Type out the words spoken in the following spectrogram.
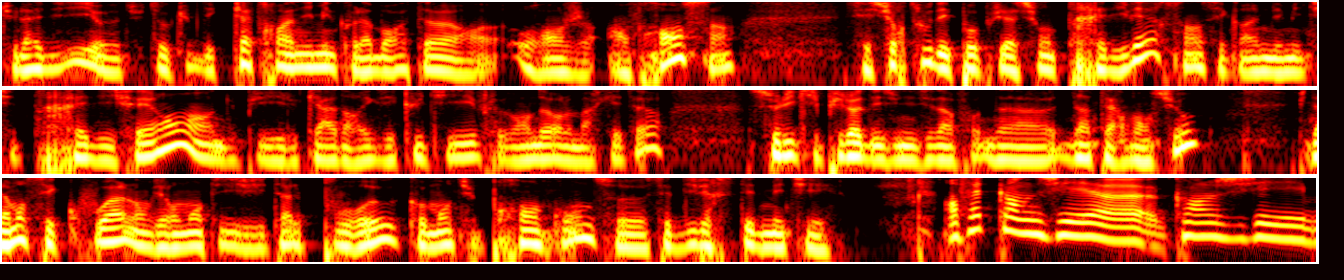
Tu l'as dit, euh, tu t'occupes des 90 000 collaborateurs euh, Orange en France. Hein. C'est surtout des populations très diverses, c'est quand même des métiers très différents, depuis le cadre exécutif, le vendeur, le marketeur, celui qui pilote des unités d'intervention. Finalement, c'est quoi l'environnement digital pour eux? Comment tu prends en compte cette diversité de métiers? En fait, quand j'ai euh, quand j'ai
